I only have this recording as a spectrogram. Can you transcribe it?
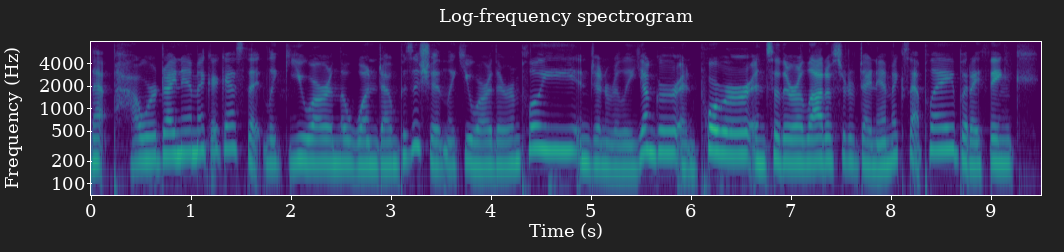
that power dynamic, I guess, that like you are in the one down position. Like you are their employee and generally younger and poorer. And so there are a lot of sort of dynamics at play. But I think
